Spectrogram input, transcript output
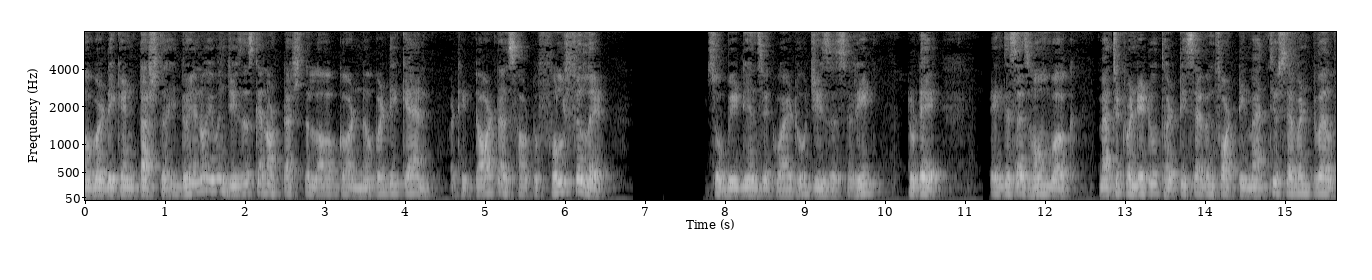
nobody can touch the do you know even jesus cannot touch the law of god nobody can but he taught us how to fulfill it. It's obedience required. Who? Jesus. Read today. Take this as homework. Matthew 22 37 40 matthew 7 12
